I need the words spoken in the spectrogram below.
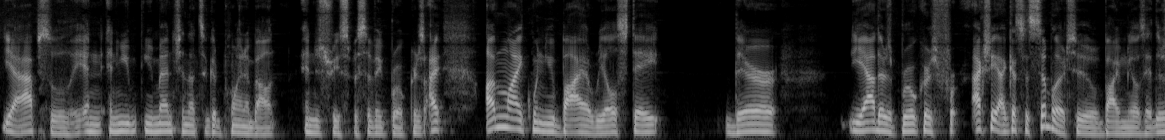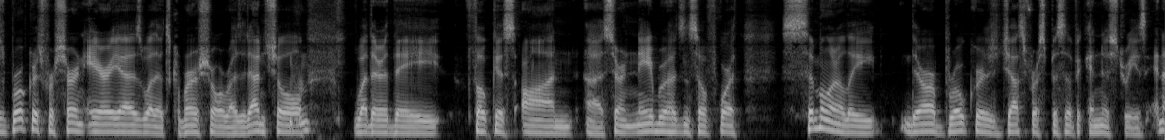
Yeah, absolutely. And and you you mentioned that's a good point about industry specific brokers. I unlike when you buy a real estate, there yeah, there's brokers for actually I guess it's similar to buying real estate. There's brokers for certain areas, whether it's commercial or residential, mm-hmm. whether they focus on uh, certain neighborhoods and so forth. Similarly, there are brokers just for specific industries. And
